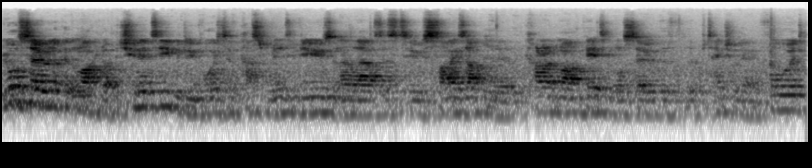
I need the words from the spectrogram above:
We also look at the market opportunity. We do voice of customer interviews, and that allows us to size up the current market and also the, the potential going forward.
